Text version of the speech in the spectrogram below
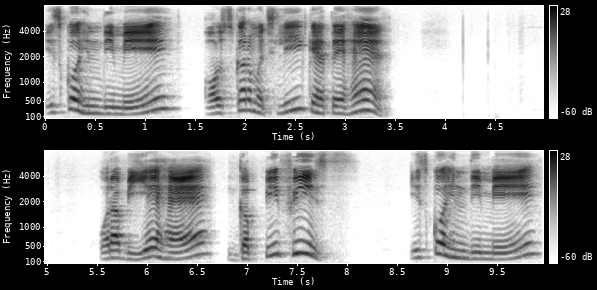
इसको हिंदी में ऑस्कर मछली कहते हैं। और अब यह है गप्पी फ़िश इसको हिंदी में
